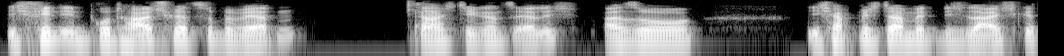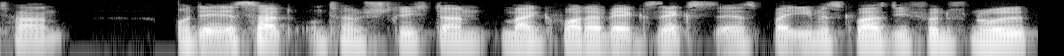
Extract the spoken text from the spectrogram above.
ich finde ihn brutal schwer zu bewerten, sage ich dir ganz ehrlich. Also ich habe mich damit nicht leicht getan. Und er ist halt unterm Strich dann mein Quarterback 6. Er ist, bei ihm ist quasi die 5-0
